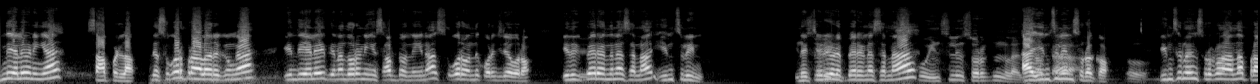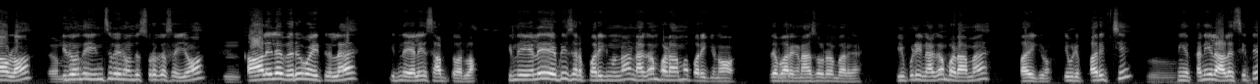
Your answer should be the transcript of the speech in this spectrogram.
இந்த இலையை நீங்க சாப்பிடலாம். இந்த சுகர் ப்ராப்ளம் இருக்குங்க இந்த இலையை தினந்தோறும் நீங்க சாப்பிட்டு வந்தீங்கன்னா சுகர் வந்து குறைஞ்சிட்டே வரும். இதுக்கு பேர் என்ன சொன்னா? இன்சுலின் இந்த செடியோட பேர் என்ன சொன்னா? ஓ இன்சுலின் சுரக்குங்களா? இன்சுலின் சுரக்கம். இன்சுலின் சுரக்கலாம் தான் ப்ராப்ளம். இது வந்து இன்சுலின் வந்து சுரக்க செய்யும். காலையில வெறும் வயிற்றுல இந்த இலையை சாப்பிட்டு வரலாம். இந்த இலையை எப்படி சார் பறிக்கணும்னா நகம் படாம பறிக்கணும். இதை பாருங்க நான் சொல்றேன் பாருங்க. இப்படி நகம் படாம பறிக்கணும். இப்படி பறிச்சு. நீங்க தண்ணியில அலசிட்டு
